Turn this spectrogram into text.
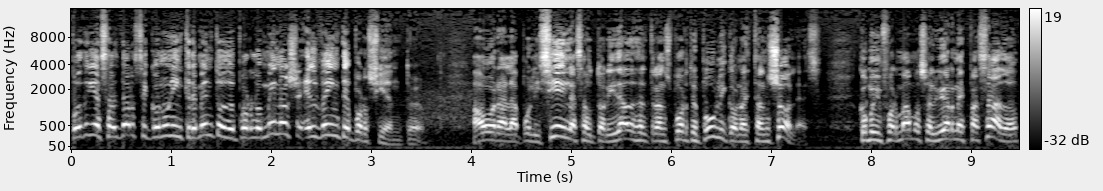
podría saldarse con un incremento de por lo menos el 20%. Ahora, la policía y las autoridades del transporte público no están solas. Como informamos el viernes pasado,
